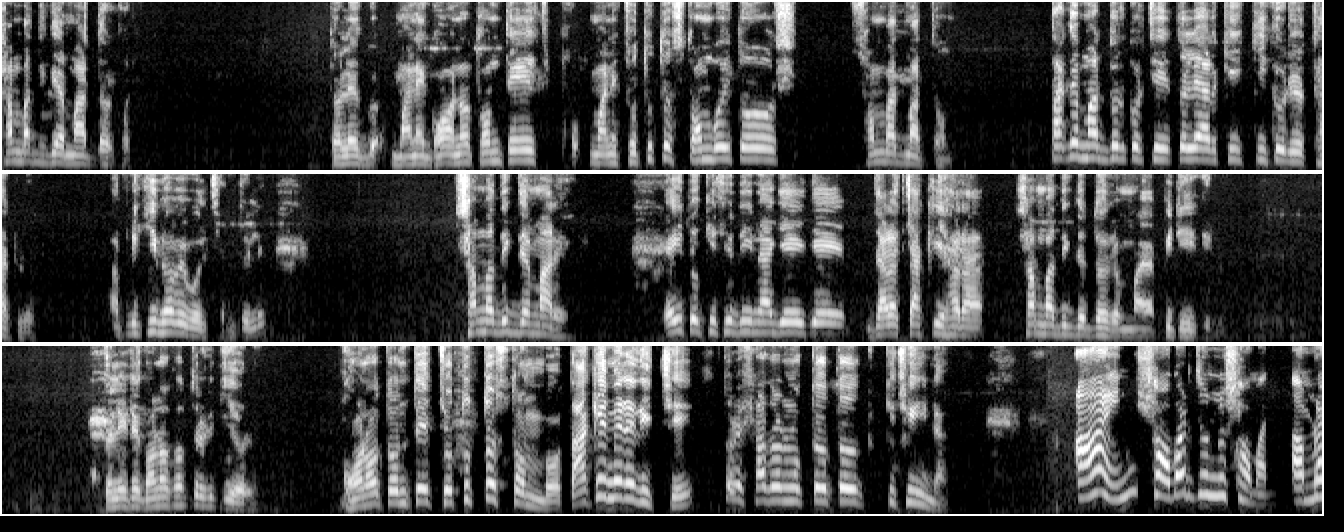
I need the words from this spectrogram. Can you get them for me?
সাংবাদিকদের মারধর করে। তাহলে মানে গণতন্ত্রের মানে চতুর্থ স্তম্ভই তো সংবাদ মাধ্যম। তাকে মারধর করছে, তাহলে আর কি, কী করে থাকল? আপনি কীভাবে বলছেন তাহলে সাংবাদিকদের মারে। এই তো কিছুদিন আগে যে যারা চাকরি হারা, সাংবাদিকদের ধরে পিটিয়ে দিল। তাহলে এটা গণতন্ত্রের কি হলো? গণতন্ত্রের চতুর্থ স্তম্ভ তাকে মেরে দিচ্ছে, তাহলে সাধারণ লোক তো তো কিছুই না। আইন সবার জন্য সমান, আমরা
